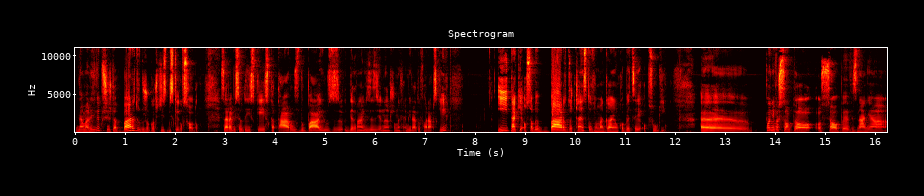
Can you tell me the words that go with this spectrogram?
na Malediwy przyjeżdża bardzo dużo gości z Bliskiego Wschodu. Z Arabii Saudyjskiej, z Kataru, z Dubaju, z, generalnie ze Zjednoczonych Emiratów Arabskich. I takie osoby bardzo często wymagają kobiecej obsługi. Ponieważ są to osoby wyznania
